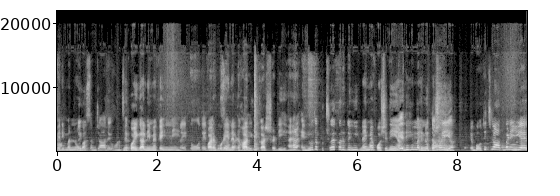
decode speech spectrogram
ਮੇਰੀ ਮੰਨੂਗਾ। ਤੁਸੀਂ ਸਮਝਾ ਦਿਓ ਹੁਣ ਨਹੀਂ। ਕੋਈ ਗੱਲ ਨਹੀਂ ਮੈਂ ਕਹਿਨੀ। ਨਹੀਂ ਤੋ ਤੇ ਪਰ ਕੁੜੇ ਨੇ ਤੇ ਗੁੱਸਾ ਹੱਦ ਕਰਦੀ ਹੀ ਕਰ ਛੱਡੀ ਹੈ। ਪਰ ਇਹਨੂੰ ਤਾਂ ਪੁੱਛੋ ਇੱਕ ਵਾਰੀ ਤੁਸੀਂ। ਨਹੀਂ ਮੈਂ ਪੁੱਛਦੀ ਆ ਇਹਦੀ ਹਿੰਮਤ ਕਿੱਦਾਂ ਹੋਈ ਆ? ਇਹ ਬਹੁਤੀ ਚਲਾਕ ਬਣੀ ਹੈ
